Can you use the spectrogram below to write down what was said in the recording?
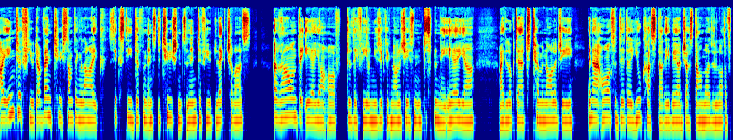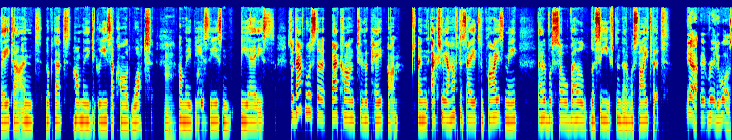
I interviewed, I went to something like 60 different institutions and interviewed lecturers around the area of do they feel music technology is an interdisciplinary area? I looked at terminology and I also did a UCAS study where I just downloaded a lot of data and looked at how many degrees are called what, hmm. how many BScs and BAs. So that was the background to the paper. And actually, I have to say, it surprised me that it was so well received and that it was cited. Yeah, it really was.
